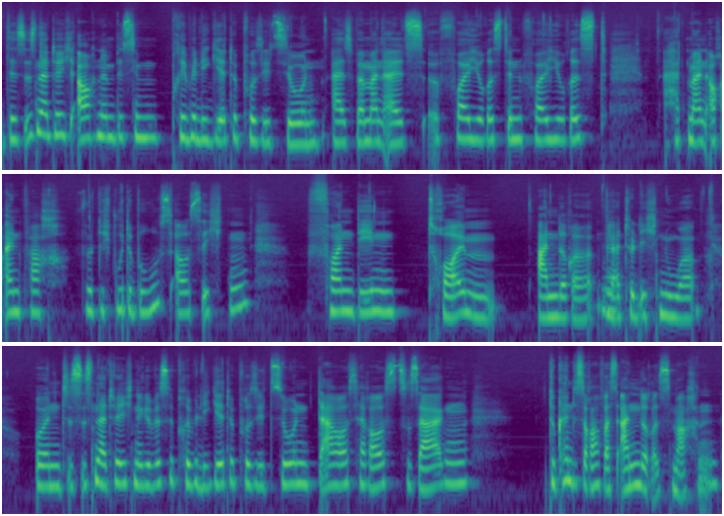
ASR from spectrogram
das ist natürlich auch eine ein bisschen privilegierte Position. Also wenn man als Volljuristin, Volljurist hat man auch einfach wirklich gute Berufsaussichten, von denen träumen andere ja. natürlich nur. Und es ist natürlich eine gewisse privilegierte Position, daraus heraus zu sagen, du könntest doch auch was anderes machen.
